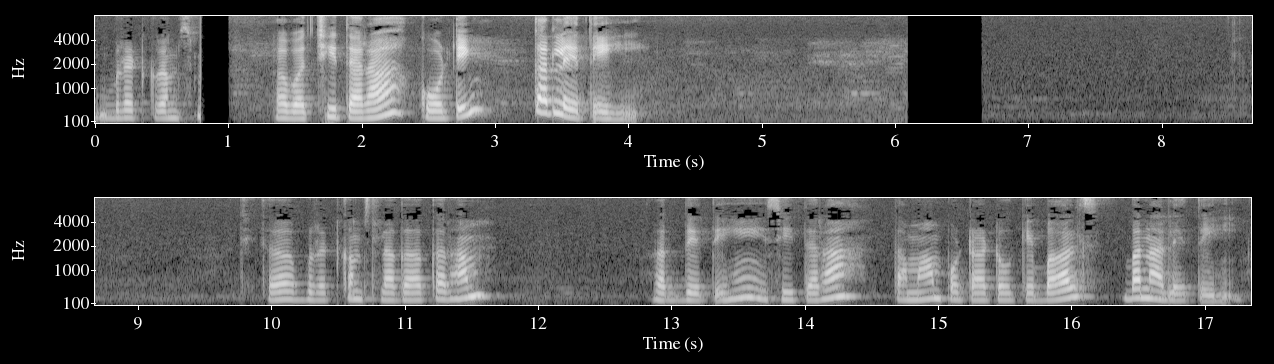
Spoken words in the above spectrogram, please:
ब्रेड क्रम्स में अब अच्छी तरह कोटिंग कर लेते हैं। अच्छी तरह ब्रेड क्रम्स लगाकर हम रख देते हैं। इसी तरह तमाम पोटैटो के बाल्स बना लेते हैं।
